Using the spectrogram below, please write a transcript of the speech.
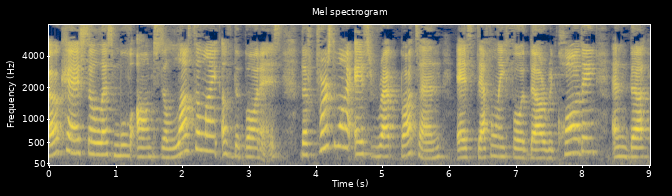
Okay, so let's move on to the last line of the buttons. The first one is rec button. It's definitely for the recording and the,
